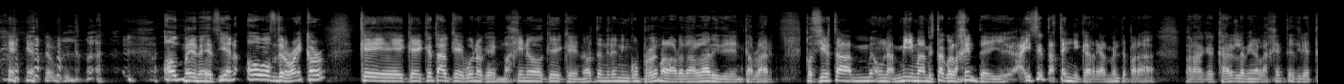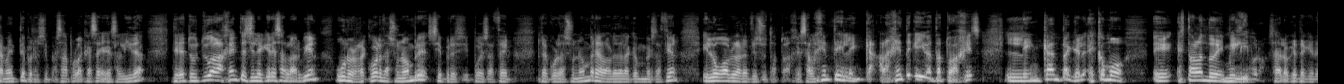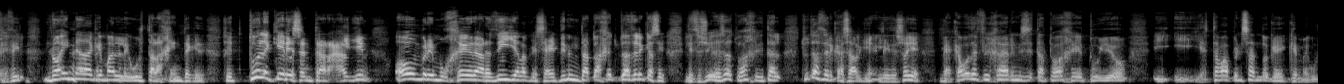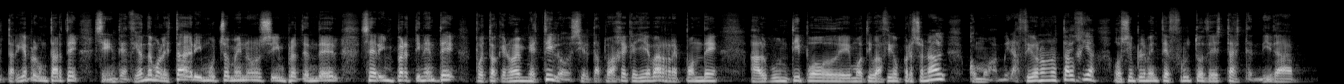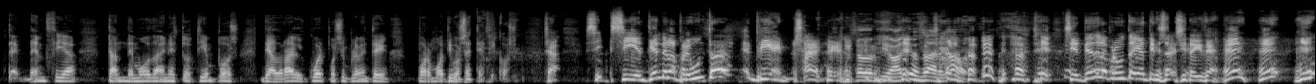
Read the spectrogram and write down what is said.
Oh, me decían off of the record que, que, que tal, que bueno, que imagino que, que no tendré ningún problema a la hora de hablar y de entablar pues cierta, una mínima amistad con la gente. Y hay ciertas técnicas realmente para, para caerle bien a la gente directamente, pero si pasas por la casa de salida, directo tú a la gente, si le quieres hablar bien, uno recuerda su nombre, siempre si puedes hacer, recuerda su nombre a la hora de la conversación y luego hablar de sus tatuajes. A la gente, le a la gente que lleva tatuajes le encanta que es como eh, está hablando de mi libro, ¿sabes lo que te quiero decir? No hay nada que más le gusta a la gente que si tú le quieres entrar a alguien, hombre, mujer, ardilla, lo que sea, tiene un tatuaje, tú te acercas y le dices, oye, ese tatuaje y tal, tú te acercas a alguien y le dices, oye, me acabo de fijar en ese tatuaje tuyo y, y estaba pensando que, que me gustaría preguntarte sin intención de molestar y mucho menos sin pretender ser impertinente, puesto que no es mi estilo. Si el tatuaje que llevas responde a algún tipo de motivación personal, como admiración o nostalgia, o simplemente fruto de esta extendida tendencia tan de moda en estos tiempos de adorar el cuerpo simplemente por motivos estéticos. O sea, si, si entiende la pregunta, bien. ¿sabes? ¿Se ha dormido antes o se ha alargado? si, si entiende la pregunta, ya tienes. Si te dice, ¿eh? ¿eh? ¿eh?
